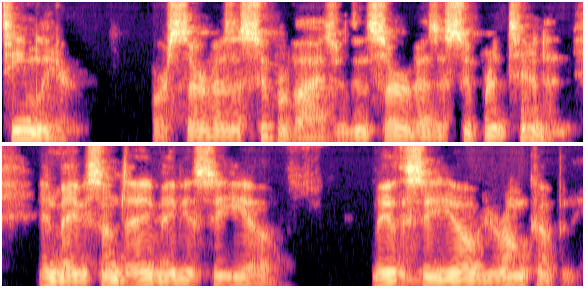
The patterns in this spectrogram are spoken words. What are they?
team leader, or serve as a supervisor, then serve as a superintendent, and maybe someday, maybe a CEO, maybe the CEO of your own company.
